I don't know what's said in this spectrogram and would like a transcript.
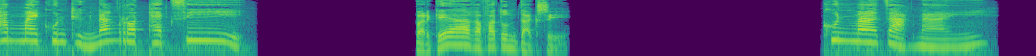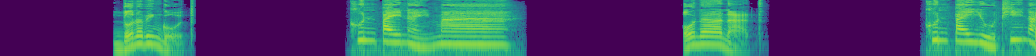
ทำไมคุณถึงนั่งรถแท็กซี่ Per què ha agafat un taxi? คุณมาจากไหน D'on ha vingut? คุณไปไหนมา On ha anat? คุณไปอยู่ที่ไหน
